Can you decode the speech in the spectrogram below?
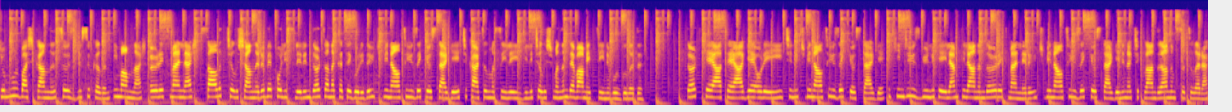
Cumhurbaşkanlığı Sözcüsü Kalın, imamlar, öğretmenler, sağlık çalışanları ve polislerin 4 ana kategoride 3600 ek göstergeye çıkartılması ile ilgili çalışmanın devam ettiğini vurguladı. 4 KATAG OREİ için 3600 ek gösterge, ikinci 100 günlük eylem planında öğretmenlere 3600 ek göstergenin açıklandığı anımsatılarak,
